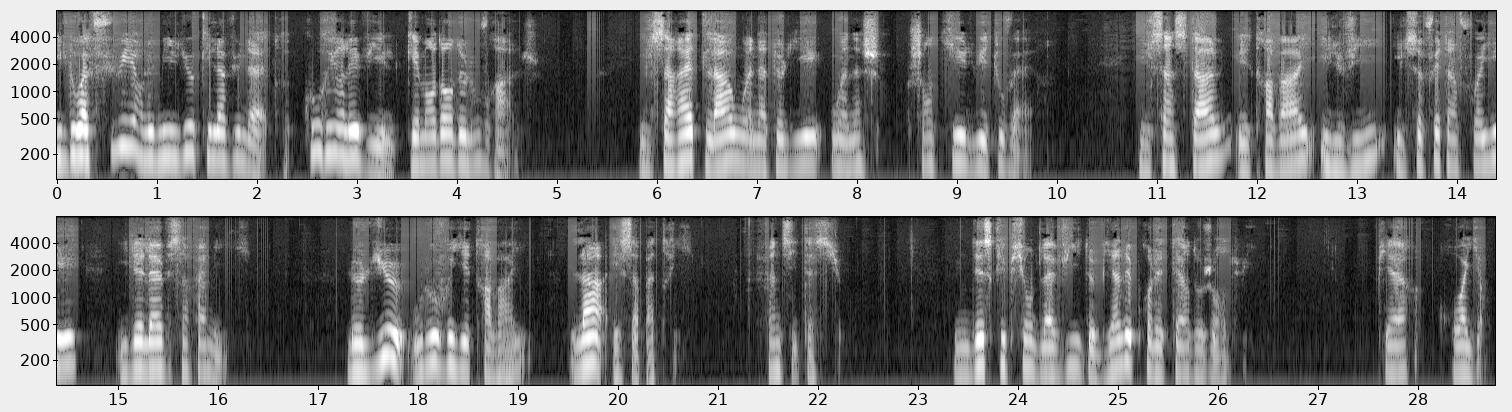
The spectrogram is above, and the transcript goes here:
Il doit fuir le milieu qu'il a vu naître, courir les villes, quémandant de l'ouvrage. Il s'arrête là où un atelier ou un chantier lui est ouvert. Il s'installe, il travaille, il vit, il se fait un foyer, il élève sa famille. Le lieu où l'ouvrier travaille, là est sa patrie. Fin de citation. Une description de la vie de bien des prolétaires d'aujourd'hui. Pierre Royan.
